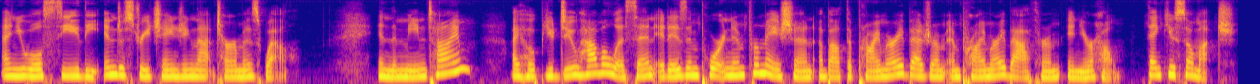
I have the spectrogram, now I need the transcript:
and you will see the industry changing that term as well. In the meantime, I hope you do have a listen. It is important information about the primary bedroom and primary bathroom in your home. Thank you so much.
